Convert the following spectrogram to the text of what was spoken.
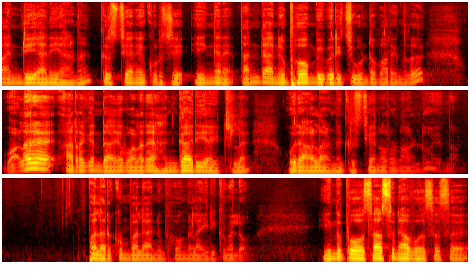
പൻഡിയാനിയാണ് ക്രിസ്ത്യാനിയെക്കുറിച്ച് ഇങ്ങനെ തന്റെ അനുഭവം വിവരിച്ചുകൊണ്ട് പറയുന്നത്. വളരെ അറഗന്റായ വളരെ അഹങ്കാരിയായിട്ടുള്ള ഒരാളാണ് ക്രിസ്ത്യാനോ റൊണാൾഡോ എന്ന്. പലർക്കും പല അനുഭവങ്ങളായിരിക്കുമല്ലോ. ഇന്നിപ്പോൾ ഒസാസുന വേഴ്സസ്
